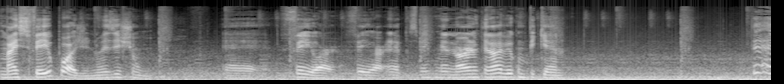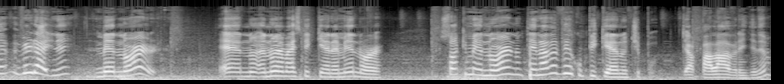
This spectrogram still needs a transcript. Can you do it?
mais feio pode. Não existe um é, feior. Feior. É, se bem que menor não tem nada a ver com pequeno. É, é verdade, né? Menor é, não, não é mais pequeno, é menor. Só que menor não tem nada a ver com pequeno. Tipo, a palavra, entendeu?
